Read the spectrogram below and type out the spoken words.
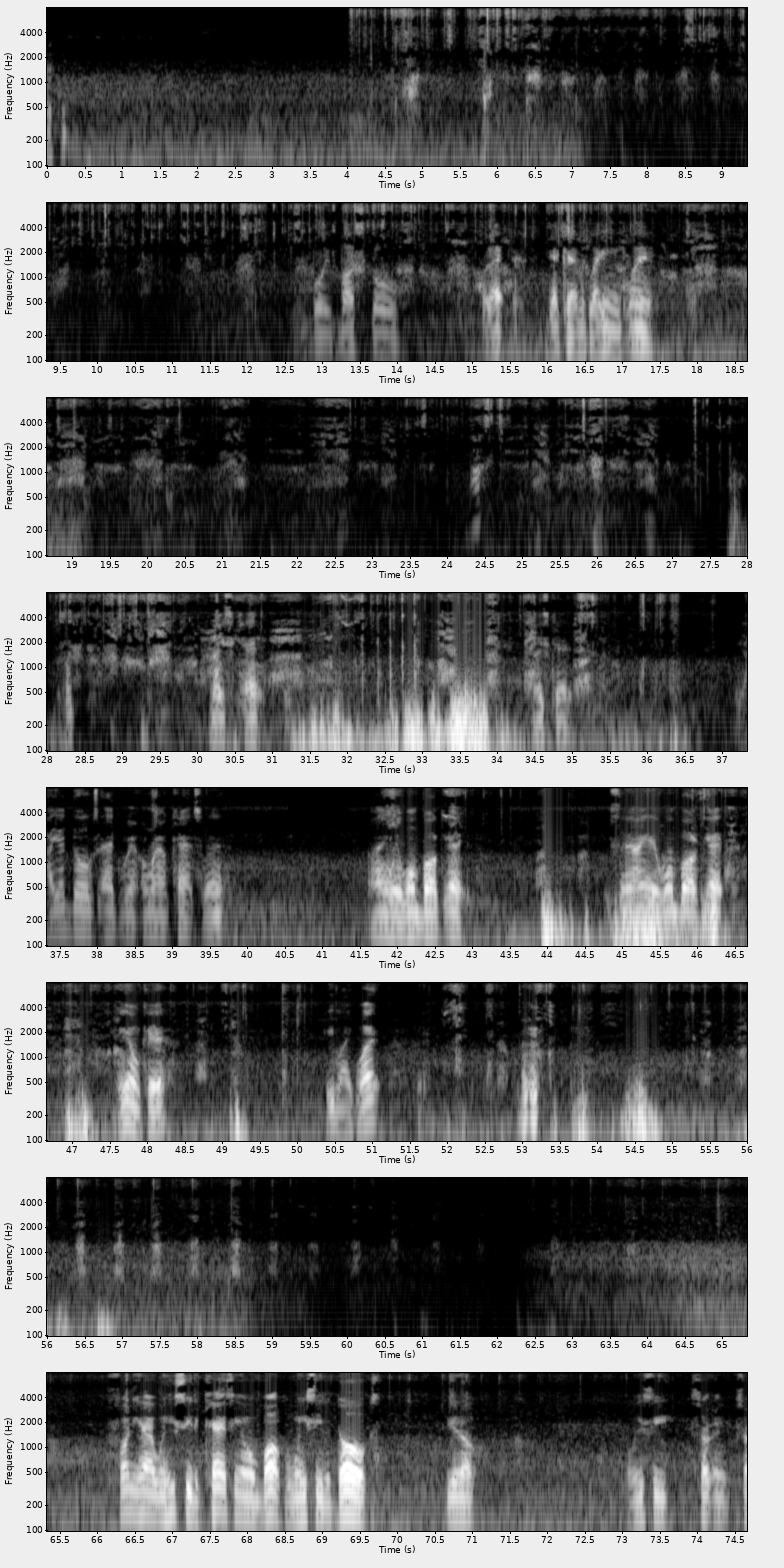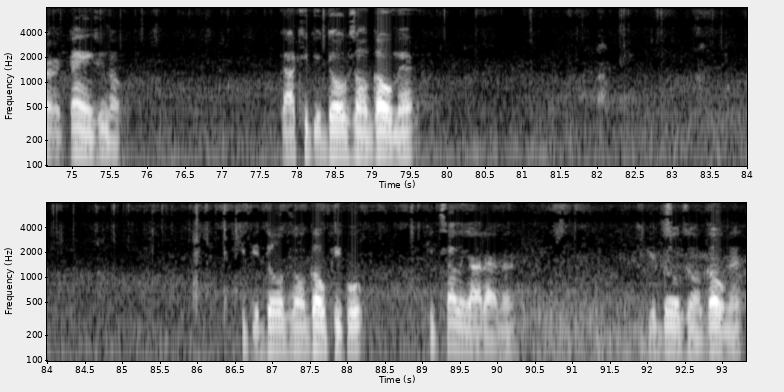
Boy Bosco. Oh, that that cat look like he ain't playing. Nice cat. Nice cat. how your dogs act around cats, man? I ain't hear one bark yet. saying I ain't hear one bark yet. He don't care. He like, what? funny how when he see the cats, he don't bark, but when he see the dogs, you know, when he see certain certain things, you know, gotta keep your dogs on go, man. Keep your dogs on go, people. Keep telling y'all that, man. Keep your dogs on go, man.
